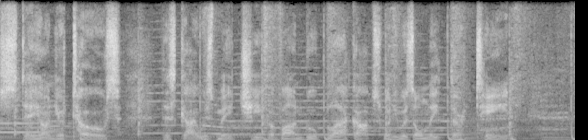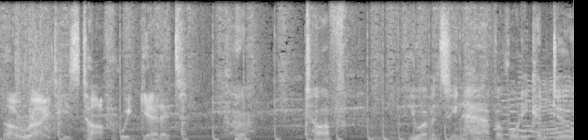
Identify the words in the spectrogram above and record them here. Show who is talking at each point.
Speaker 1: Stay on your toes. This guy was made chief of Anbu Black Ops when he was only 13.
Speaker 2: All right, he's tough. We get it.
Speaker 1: Tough? You haven't seen half of what he can do.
